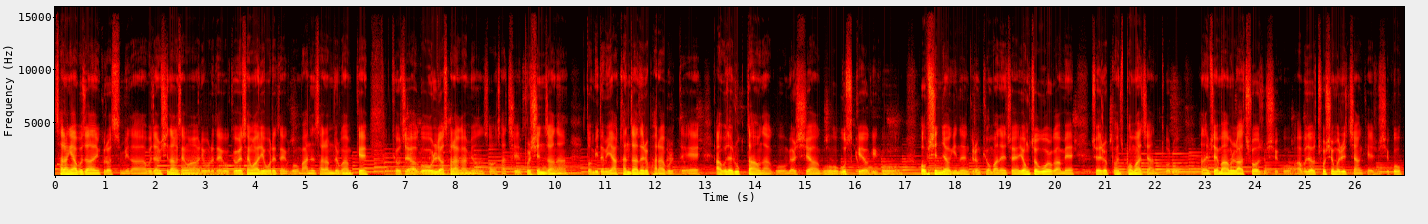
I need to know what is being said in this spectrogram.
사랑의 아버지 하나님 그렇습니다. 아버지 하나님 신앙생활이 오래되고 교회 생활이 오래되고 많은 사람들과 함께 교제하고 올려 살아가면서 자칫 불신자나 또 믿음이 약한 자들을 바라볼 때 아버지 룩다운하고 멸시하고 우습게 여기고 업신 여기는 그런 교만의 죄, 영적 우월감의 죄를 범- 범하지 않도록 하나님 제 마음을 낮추어 주시고 아버지 초심을 잃지 않게 해주시고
